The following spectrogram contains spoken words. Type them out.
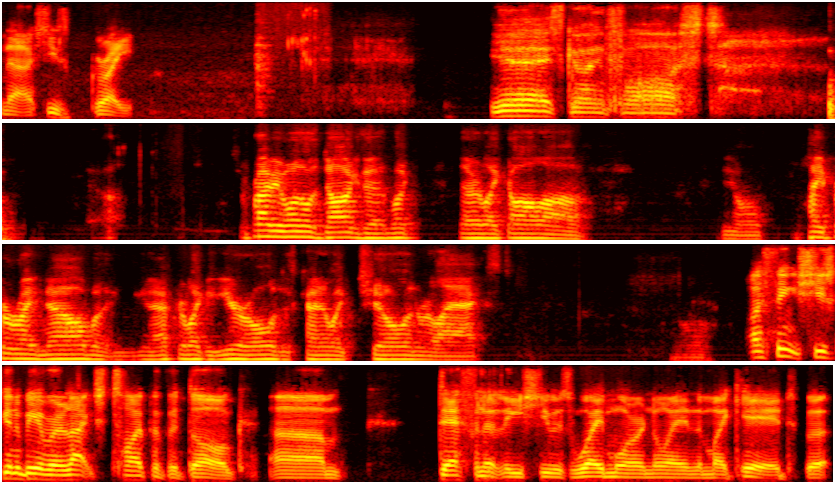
Nah, she's great. Yeah, it's going fast. She's probably one of those dogs that look they're like all uh you know hyper right now, but after like a year old, just kind of like chill and relaxed. I think she's going to be a relaxed type of a dog. Um, definitely, she was way more annoying than my kid, but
